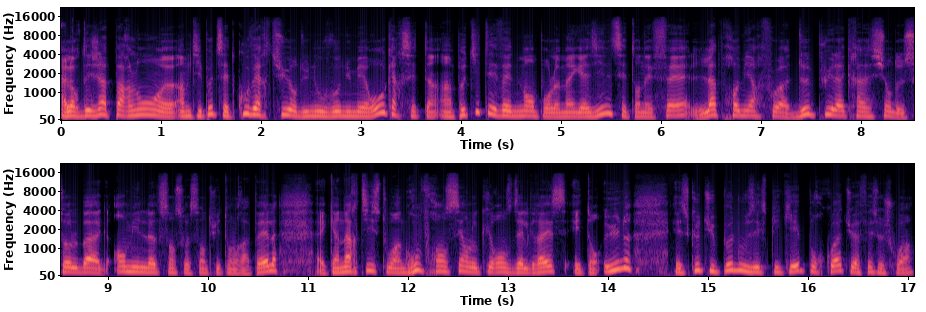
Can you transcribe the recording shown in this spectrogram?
Alors déjà parlons euh, un petit peu de cette couverture du nouveau numéro car c'est un, petit événement pour le magazine. C'est en effet la première fois depuis la création de Soulbag en 1968, on le rappelle, avec un artiste ou un groupe français, en l'occurrence Delgrès, étant une. Est-ce que tu peux nous expliquer pourquoi tu as fait ce choix?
